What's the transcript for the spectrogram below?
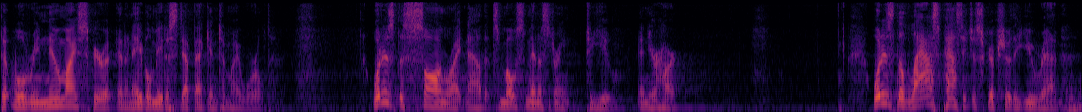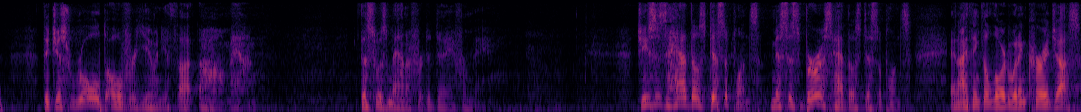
that will renew my spirit and enable me to step back into my world? What is the song right now that's most ministering to you in your heart? What is the last passage of Scripture that you read that just rolled over you and you thought, oh man, this was manna for today for me? Jesus had those disciplines. Mrs. Burris had those disciplines. And I think the Lord would encourage us.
